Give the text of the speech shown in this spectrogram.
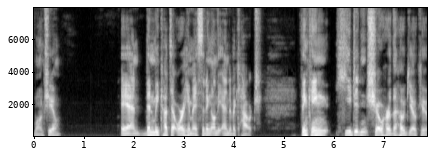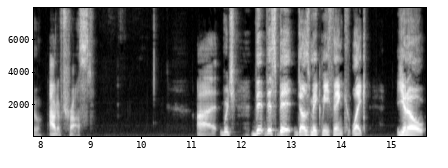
won't you? And then we cut to Orihime sitting on the end of a couch, thinking he didn't show her the Hogyoku out of trust. Uh, which th- this bit does make me think, like, you know,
